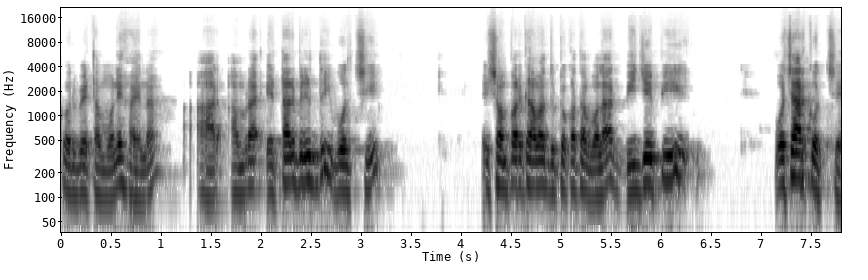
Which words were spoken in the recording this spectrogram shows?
করবে এটা মনে হয় না। আর আমরা এটার বিরুদ্ধেই বলছি, এই সম্পর্কে আমার দুটো কথা বলার। বিজেপি প্রচার করছে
